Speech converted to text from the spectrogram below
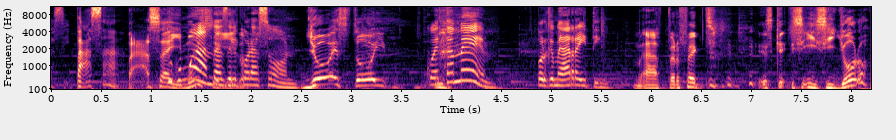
Así pasa. Pasa ¿Tú y cómo andas del corazón? Yo estoy... Cuéntame, porque me da rating. Ah, perfecto. Es que, ¿y si lloro?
